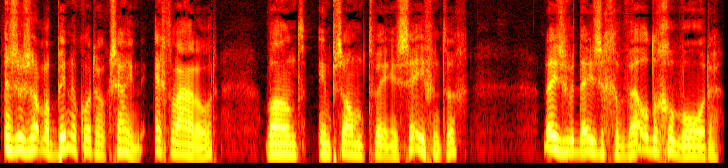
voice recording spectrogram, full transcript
En zo zal het binnenkort ook zijn, echt waar hoor, want in Psalm 72 lezen we deze geweldige woorden.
